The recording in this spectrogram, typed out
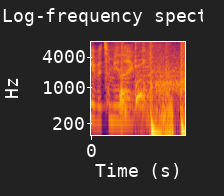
Give it to me like.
